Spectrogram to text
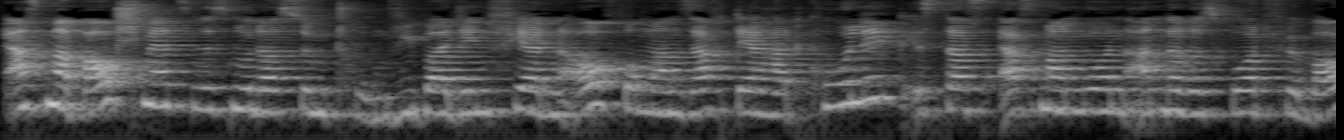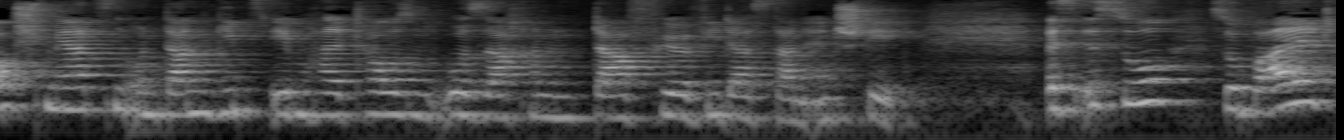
Erstmal Bauchschmerzen ist nur das Symptom, wie bei den Pferden auch, wo man sagt, der hat Kolik, ist das erstmal nur ein anderes Wort für Bauchschmerzen und dann gibt es eben halt tausend Ursachen dafür, wie das dann entsteht. Es ist so, sobald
